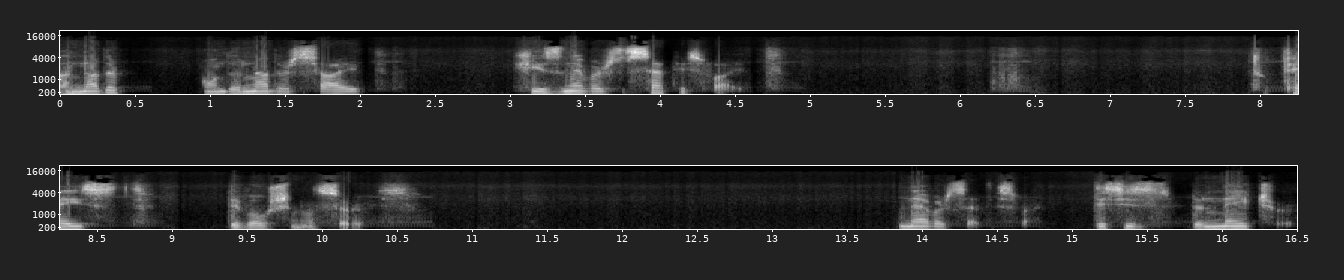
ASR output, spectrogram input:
another on the another side he is never satisfied to taste devotional service. Never satisfied. This is the nature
